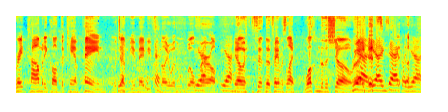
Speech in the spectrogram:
great comedy called The Campaign, which Yeah. You may be familiar with Will Yeah, Ferrell. yeah. You know, it's the famous line, "Welcome to the show," right? Yeah, yeah, exactly. Yeah.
